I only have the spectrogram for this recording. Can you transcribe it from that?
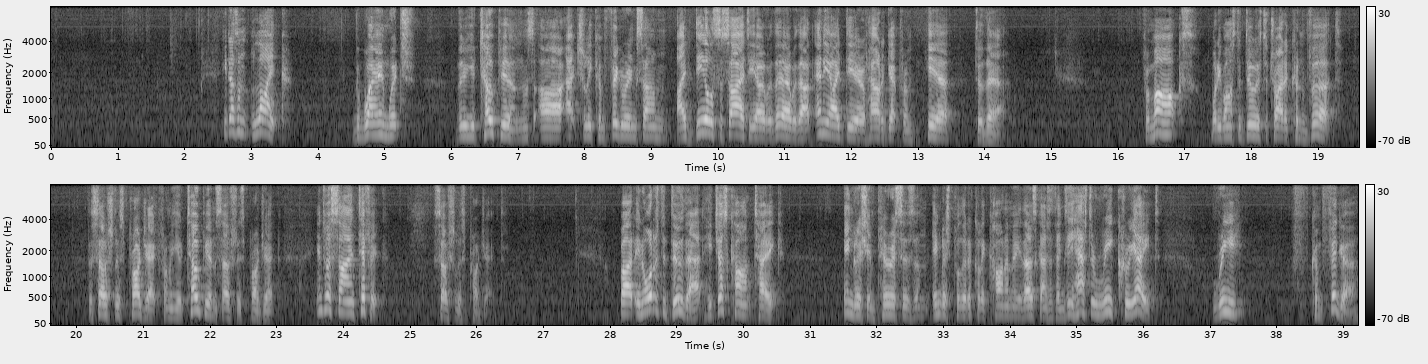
He doesn't like the way in which the utopians are actually configuring some ideal society over there without any idea of how to get from here to there. For Marx, what he wants to do is to try to convert the socialist project from a utopian socialist project into a scientific socialist project. But in order to do that, he just can't take English empiricism, English political economy, those kinds of things. He has to recreate, reconfigure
